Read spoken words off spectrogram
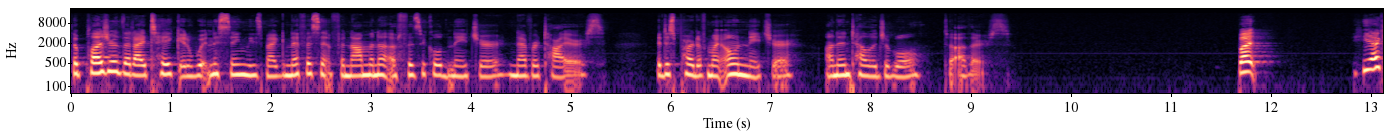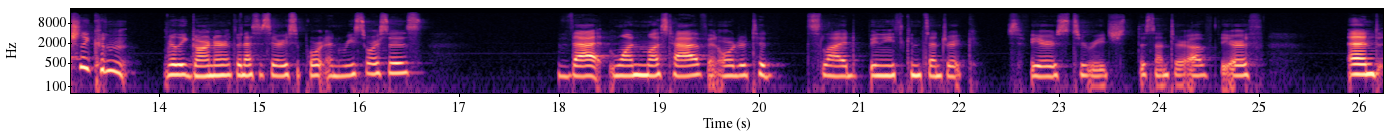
The pleasure that I take in witnessing these magnificent phenomena of physical nature never tires. It is part of my own nature, unintelligible to others. But he actually couldn't really garner the necessary support and resources that one must have in order to slide beneath concentric spheres to reach the center of the earth. And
